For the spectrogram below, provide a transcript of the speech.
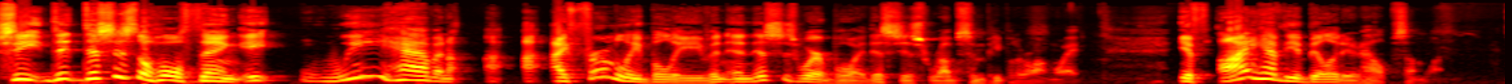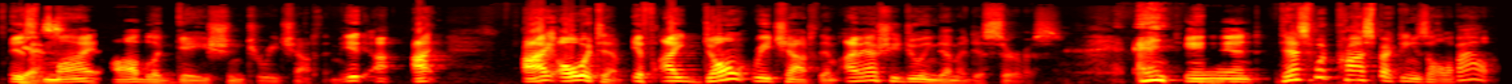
See, th- this is the whole thing. It, we have an, I, I firmly believe, and, and this is where, boy, this just rubs some people the wrong way. If I have the ability to help someone, it's yes. my obligation to reach out to them. It, I, I, I owe it to them. If I don't reach out to them, I'm actually doing them a disservice. And and that's what prospecting is all about.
